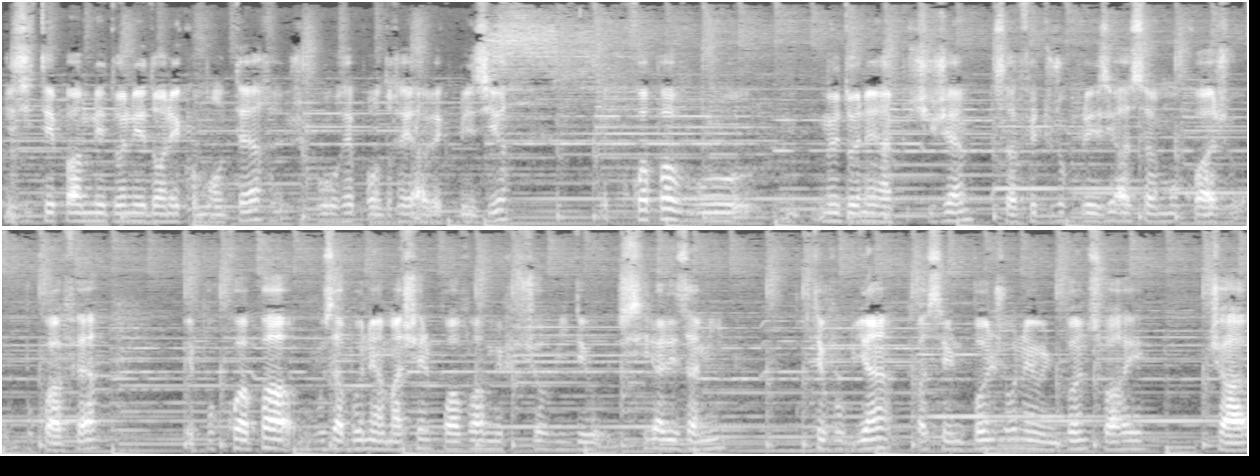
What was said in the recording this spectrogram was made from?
n'hésitez pas à me les donner dans les commentaires. Je vous répondrai avec plaisir. Et pourquoi pas vous me donner un petit j'aime, ça fait toujours plaisir, ça m'encourage beaucoup à faire. Et pourquoi pas vous abonner à ma chaîne pour avoir mes futures vidéos. D'ici là les amis, portez-vous bien, passez une bonne journée ou une bonne soirée. Ciao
